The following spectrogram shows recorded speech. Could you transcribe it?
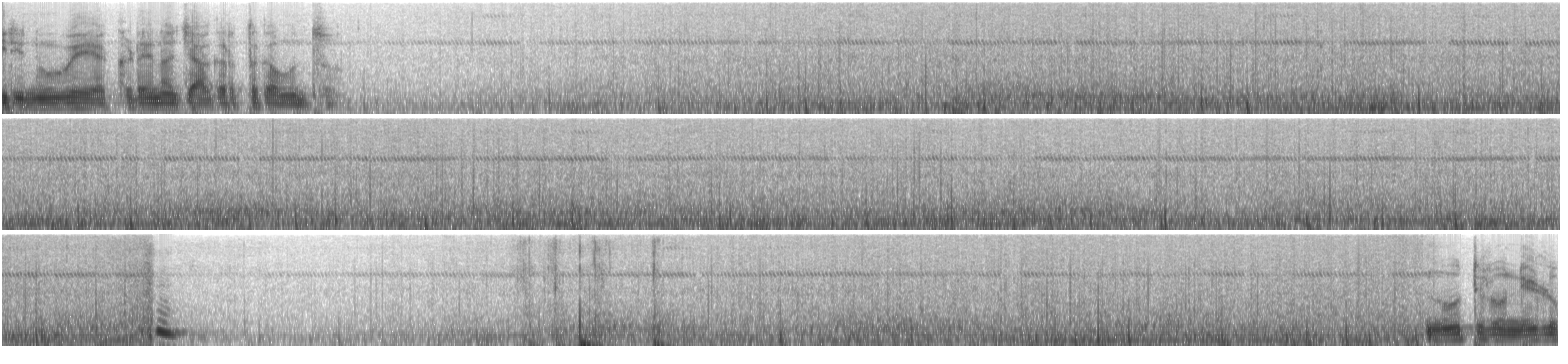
ఇది నువ్వే ఎక్కడైనా జాగ్రత్తగా ఉంచు. నూతిలో నీళ్ళు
